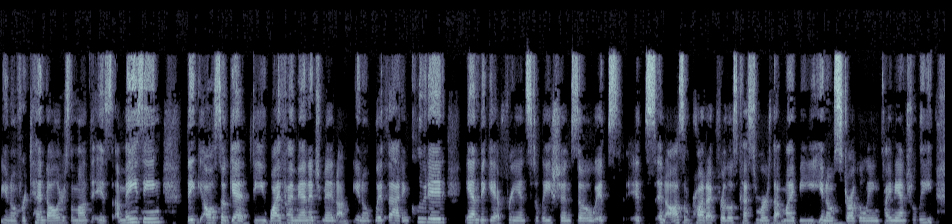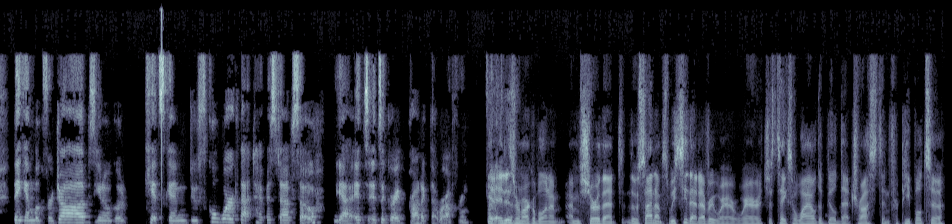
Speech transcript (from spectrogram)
you know for $10 a month is amazing. They also get the wi-fi management um, you know with that included and they get free installation. So it's it's an awesome product for those customers that might be you know struggling financially. They can look for jobs you know go kids can do schoolwork that type of stuff. So yeah it's it's a great product that we're offering. Yeah, it is remarkable, and I'm I'm sure that those signups we see that everywhere, where it just takes a while to build that trust and for people to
